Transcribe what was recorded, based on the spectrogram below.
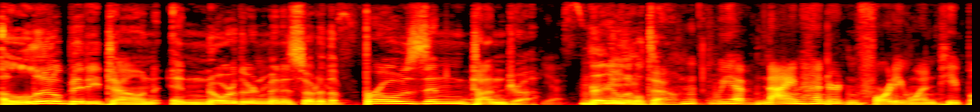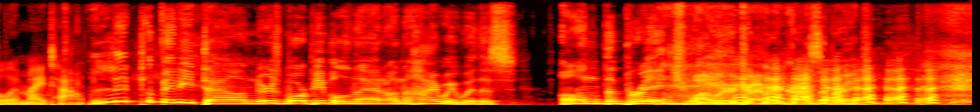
a little bitty town in northern Minnesota, the frozen tundra. Yes. Very little town. we have 941 people in my town. little bitty town. There's more people than that on the highway with us on the bridge while we were driving across the bridge.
